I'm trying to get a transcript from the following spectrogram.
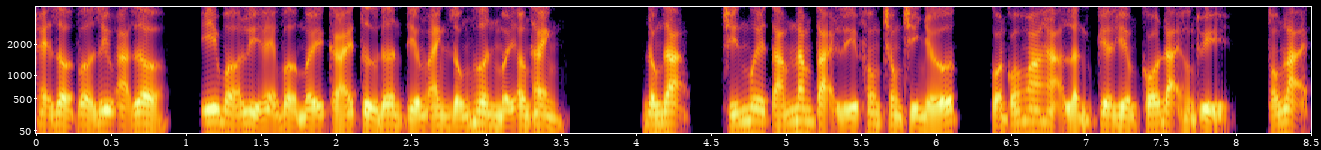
hệ giờ vợ diệu ạ giờ, y bờ lì hệ vợ mấy cái từ đơn tiếng Anh giống hơn mấy âm thanh. Đồng dạng, 98 năm tại Lý Phong trong trí nhớ, còn có hoa hạ lần kia hiếm có đại hồng thủy, tóm lại,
